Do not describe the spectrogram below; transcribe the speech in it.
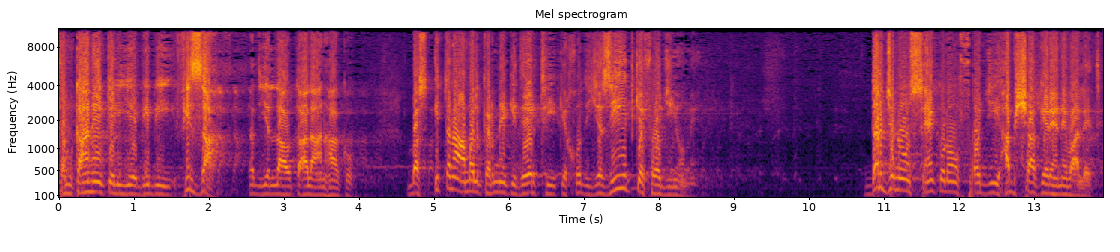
تمکانے کے لیے بی بی فضا رضی اللہ تعالی عنہ کو۔ بس اتنا عمل کرنے کی دیر تھی کہ خود یزید کے فوجیوں میں۔ درجنوں، سینکڑوں فوجی حبشہ کے رہنے والے تھے۔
